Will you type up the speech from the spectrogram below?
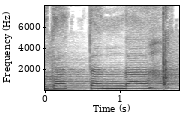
よかったんだ。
